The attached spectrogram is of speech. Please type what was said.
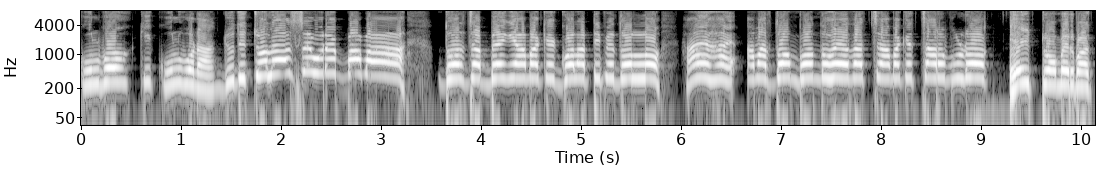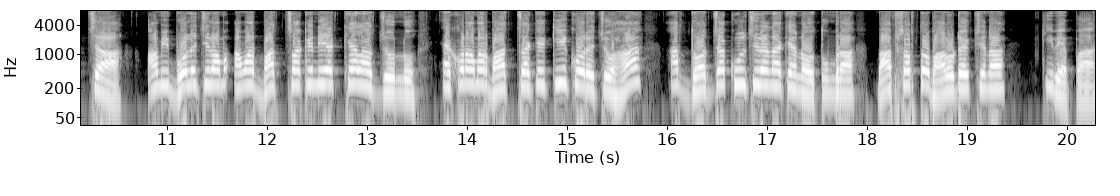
খুলবো কি খুলবো না? যদি চলে আসে, ওরে বাবা! দরজা ভেঙে আমাকে গলা টিপে ধরলো। হায় হায়, আমার দম বন্ধ হয়ে যাচ্ছে আমাকে চারো বুলডগ এই টমের বাচ্চা, আমি বলেছিলাম আমার বাচ্চাকে নিয়ে খেলার জন্য। এখন আমার বাচ্চাকে কি করেছ হ্যাঁ? আর দরজা খুলছিলে না কেন তোমরা? ব্যবসার তো ভালো ঠেকছে না। কি ব্যাপার?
